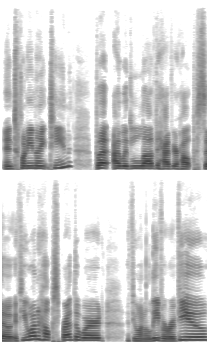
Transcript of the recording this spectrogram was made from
in 2019. But I would love to have your help. So if you want to help spread the word, if you want to leave a review,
